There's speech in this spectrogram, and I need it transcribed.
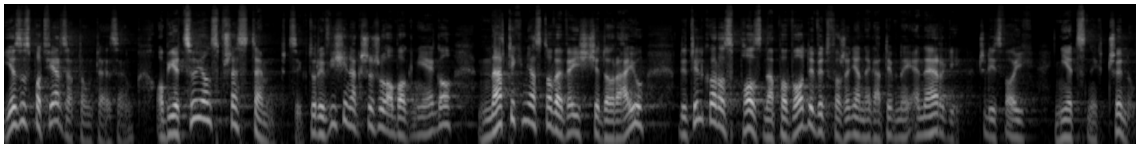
Jezus potwierdza tę tezę, obiecując przestępcy, który wisi na krzyżu obok niego, natychmiastowe wejście do raju, gdy tylko rozpozna powody wytworzenia negatywnej energii, czyli swoich niecnych czynów.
